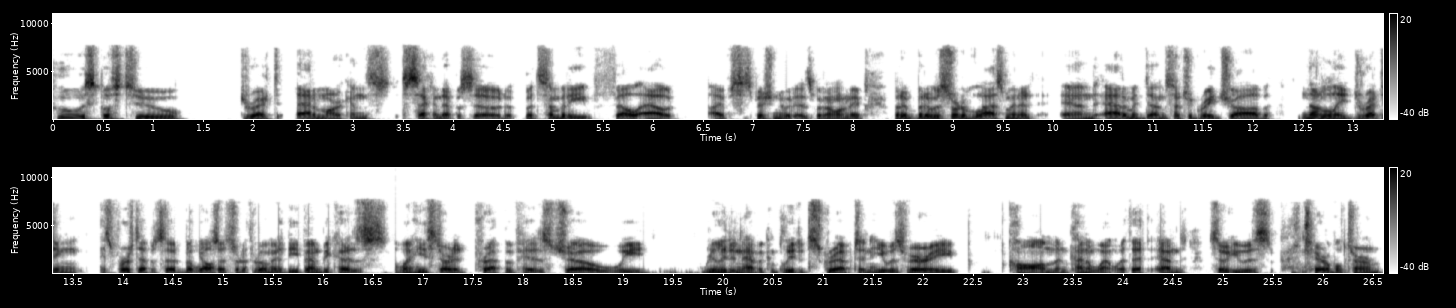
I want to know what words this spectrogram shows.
who was supposed to direct Adam Arkin's second episode, but somebody fell out. I have suspicion who it is, but I don't want to name. But it, but it was sort of last minute, and Adam had done such a great job, not only directing his first episode, but we also sort of threw him in the deep end because when he started prep of his show, we really didn't have a completed script, and he was very calm and kind of went with it. And so he was a terrible term,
